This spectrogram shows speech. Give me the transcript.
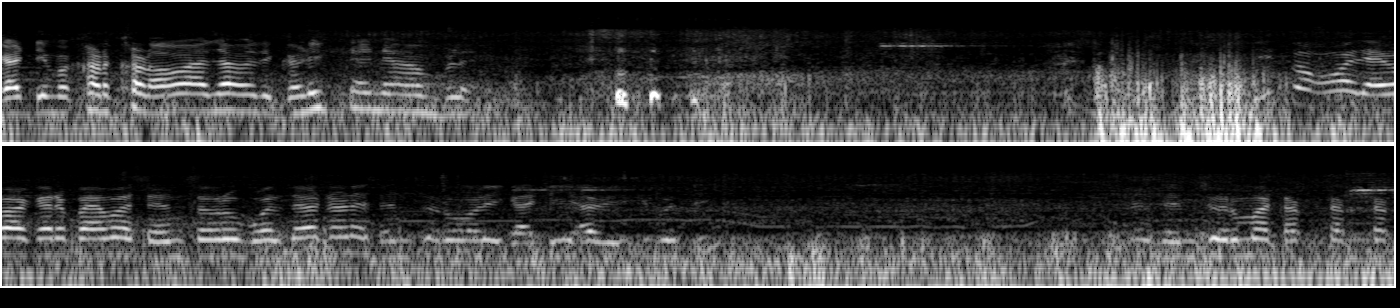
ગાડીમાં ખડખડ અવાજ આવે તો ઘડીક થાય ને સાંભળે. એ તો અવાજ આવ્યા કરે ભાઈ આમાં સેન્સરો બોલતા ને સેન્સરો વાળી ગાડી આવી ગઈ બધી. સેન્સરમાં ટક ટક ટક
